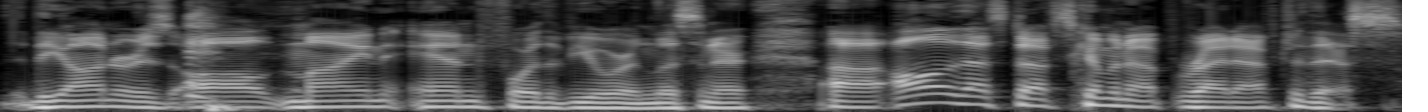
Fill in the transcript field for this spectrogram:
the honor is all mine and for the viewer and listener. Uh, all of that stuff's coming up right after this.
